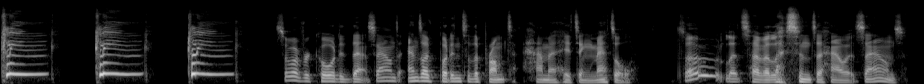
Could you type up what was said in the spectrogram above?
cling, cling, cling. So I've recorded that sound and I've put into the prompt hammer hitting metal. So let's have a listen to how it sounds.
